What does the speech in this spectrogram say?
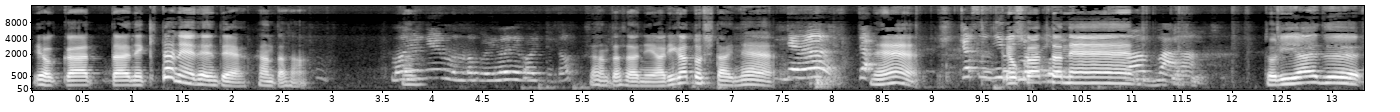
よかったね。来たね、てんてん。サンタさん。マリオゲームの中に何が入ってた？サンタさんにありがとうしたいね。ねえ。よかったね。とりあえず、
